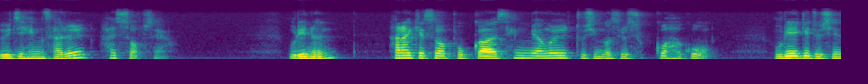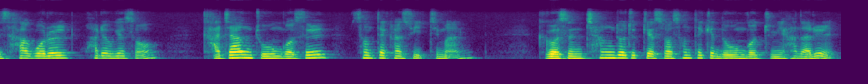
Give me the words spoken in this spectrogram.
의지 행사를 할 수 없어요. 우리는 하나님께서 복과 생명을 두신 것을 숙고하고 우리에게 주신 사고를 활용해서 가장 좋은 것을 선택할 수 있지만 그것은 창조주께서 선택해 놓은 것 중에 하나를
